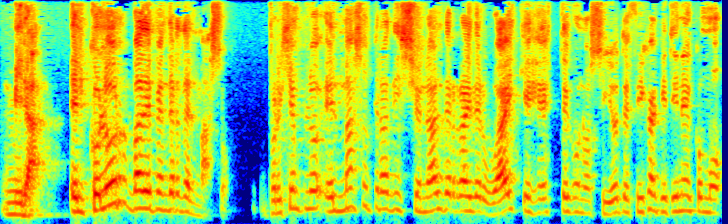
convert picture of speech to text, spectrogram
Mira, el color va a depender del mazo. Por ejemplo, el mazo tradicional de Rider White, que es este conocido, te fijas que tiene como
